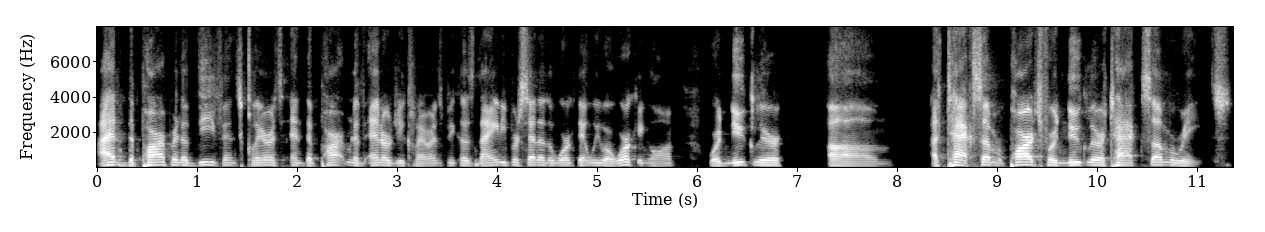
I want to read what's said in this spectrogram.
I had Department of Defense clearance and Department of Energy clearance because 90% of the work that we were working on were nuclear um, attack summer parts for nuclear attack submarines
